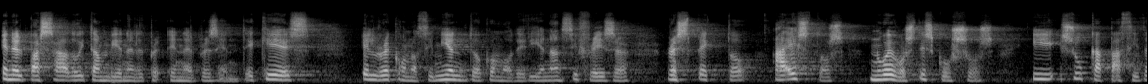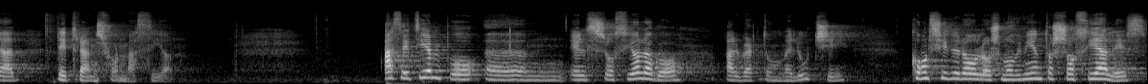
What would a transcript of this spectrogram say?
en el pasado y también en el, en el presente, que es el reconocimiento, como diría Nancy Fraser, respecto a estos nuevos discursos y su capacidad de transformación. Hace tiempo eh, el sociólogo Alberto Melucci consideró los movimientos sociales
